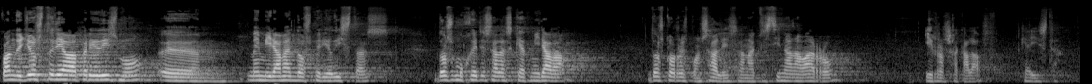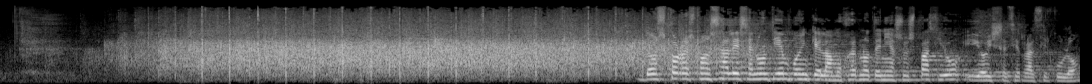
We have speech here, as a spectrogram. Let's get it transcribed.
Cuando yo estudiaba periodismo, eh, me miraban dos periodistas, dos mujeres a las que admiraba, dos corresponsales, Ana Cristina Navarro y Rosa Calaf, que ahí está. Dos corresponsales en un tiempo en que la mujer no tenía su espacio y hoy se cierra el círculo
